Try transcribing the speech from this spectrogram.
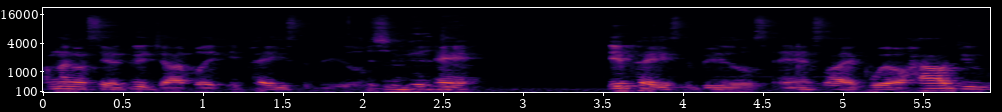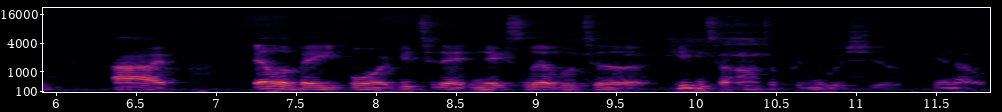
I'm not gonna say a good job, but it pays the bills It's a good and it pays the bills. And it's like, well, how do I elevate or get to that next level to get into entrepreneurship? You know,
